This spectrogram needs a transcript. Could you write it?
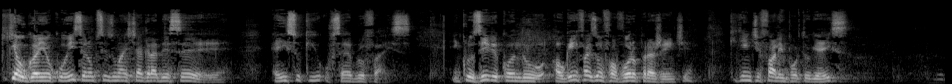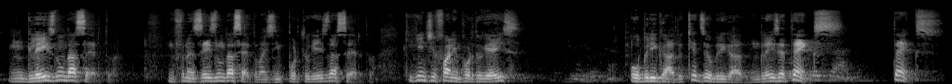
que, que eu ganho com isso? Eu não preciso mais te agradecer. É isso que o cérebro faz. Inclusive, quando alguém faz um favor para a gente, o que, a gente fala em português? Em inglês não dá certo. Em francês não dá certo, mas em português dá certo. O que, a gente fala em português? Obrigado. O que quer dizer obrigado? Em inglês é thanks. Thanks.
